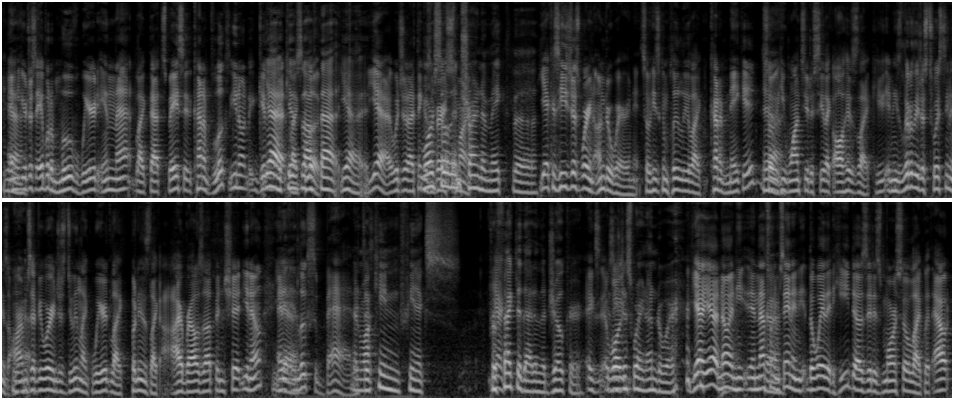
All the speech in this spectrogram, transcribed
Yeah. and you're just able to move weird in that like that space, it kind of looks, you know, it gives yeah that, it gives like, off look. that yeah yeah, which I think more is very so than smart. trying to make the Yeah, because he's just wearing underwear in it, so he's completely like kind of naked. So Yeah. he wants you to see like all his like, he, and he's literally just twisting his arms Yeah. everywhere and just doing like weird like putting his like eyebrows up and shit, you know. And Yeah. it, it looks bad. and It joaquin phoenix perfected that in the Joker. Ex- well, he's just wearing underwear. yeah, yeah, no, and he and that's what I'm saying. And he- the way that he does it is more so like without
